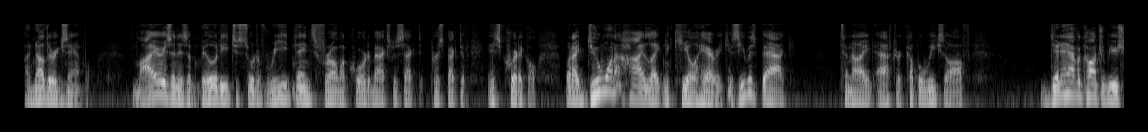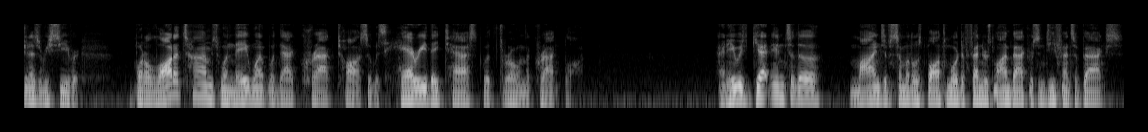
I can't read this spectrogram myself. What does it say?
another example. Meyers and his ability to sort of read things from a quarterback's perspective is critical. But I do want to highlight N'Keal Harry because he was back tonight after a couple weeks off. Didn't have a contribution as a receiver. But a lot of times when they went with that crack toss, it was Harry they tasked with throwing the crack block. And he was getting into the minds of some of those Baltimore defenders, linebackers, and defensive backs.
